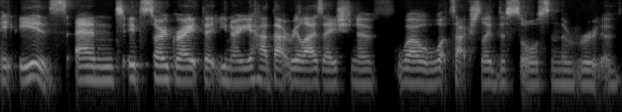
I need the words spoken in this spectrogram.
it is. And it's so great that, you know, you had that realization of, well, what's actually the source and the root of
